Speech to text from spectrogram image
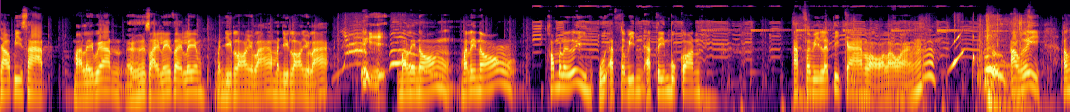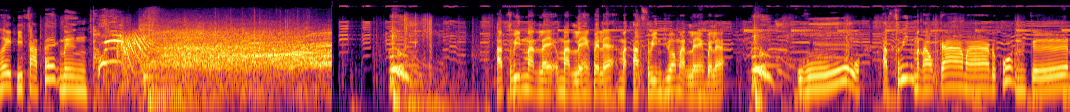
ชาวปีศาจ มาเลยเพื่อนเออใส่เลยใส่เลยมันยืนรออยู่ละมันยืนรออยู่ละเอ้ยมาเลยน้อง มาเลยน้อง เข้ามาเลยอุ้ยอัศวินอัศวินบุกก่อนอัศวินรัตติการเหรอเราอะอื้อเอาเฮ้ยเอาเฮ้ยปีศาจแตกหนึ่งอัศวินหมัดแรงหมัดแรงไปแล้วหมัดอัศวินพี่ว่าหมัดแรงไปแล้วโอ้โหอัศวินมันเอาก้ามาทุกคนเกิน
